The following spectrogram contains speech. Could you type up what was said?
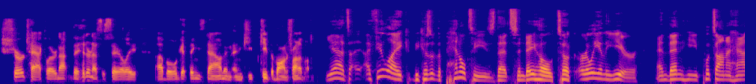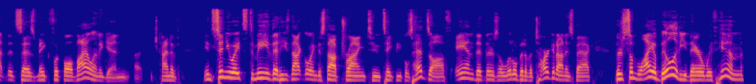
sure tackler, not the hitter necessarily, uh, but we'll get things down and, and keep keep the ball in front of them. Yeah, I feel like because of the penalties that Sendejo took early in the year, and then he puts on a hat that says "Make football violent again," uh, which kind of insinuates to me that he's not going to stop trying to take people's heads off, and that there's a little bit of a target on his back. There's some liability there with him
